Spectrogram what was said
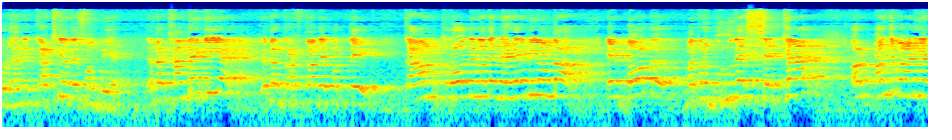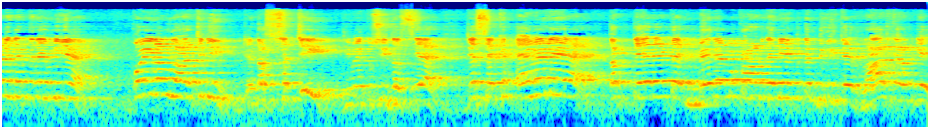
ਘੋੜਿਆਂ ਦੀ ਕਾਠੀਆਂ ਤੇ ਸੌਂਦੇ ਆ। ਕਹਿੰਦਾ, ਖਾਂਦੇ ਕੀ ਹੈ? ਕਹਿੰਦਾ, ਦਰਖਤਾਂ ਦੇ ਪੱਤੇ। ਕਾਮ ਕ੍ਰੋਧ ਇਹਨਾਂ ਦੇ ਨੇੜੇ ਨਹੀਂ ਆਉਂਦਾ। ਇਹ ਬਹੁਤ ਮਤਲਬ ਗੁਰੂ ਦੇ ਸਿੱਖ ਹੈ ਔਰ ਪੰਜ ਬਾਣੀਆਂ ਦੇ ਨਿਤਨੇਮੀ ਹੈ ਕੋਈ ਇਹਨਾਂ ਨੂੰ ਲਾਲਚ ਨਹੀਂ ਕਹਿੰਦਾ ਸੱਚੀ ਜਿਵੇਂ ਤੁਸੀਂ ਦੱਸਿਆ ਹੈ, ਜੇ ਸਿੱਖ ਐਵੇਂ ਦੇ ਹੈ ਤਾਂ ਤੇਰੇ ਤੇ ਮੇਰੇ ਮੁਕਾਮ ਦੇ ਵੀ ਇੱਕ ਦਿਨ ਦਿੱਲੀ ਤੇ ਰਾਜ ਕਰਨਗੇ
